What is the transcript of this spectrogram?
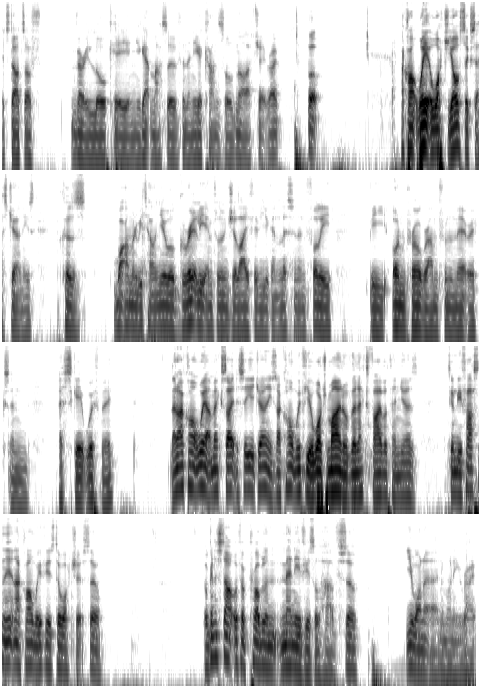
It starts off very low key and you get massive and then you get cancelled and all that shit, right? But I can't wait to watch your success journeys because what I'm going to be telling you will greatly influence your life if you can listen and fully be unprogrammed from the matrix and escape with me. Then I can't wait. I'm excited to see your journeys. And I can't wait for you to watch mine over the next five or ten years. It's going to be fascinating. I can't wait for you to watch it. So, we're going to start with a problem many of you will have. So, you want to earn money, right?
